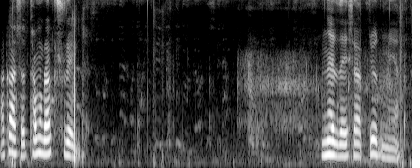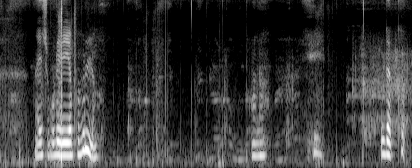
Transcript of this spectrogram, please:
Arkadaşlar tam olarak şuraya gidelim. Neredeyse atlıyordum ya. Neyse buraya yapabilirim. Ana. Bir dakika.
